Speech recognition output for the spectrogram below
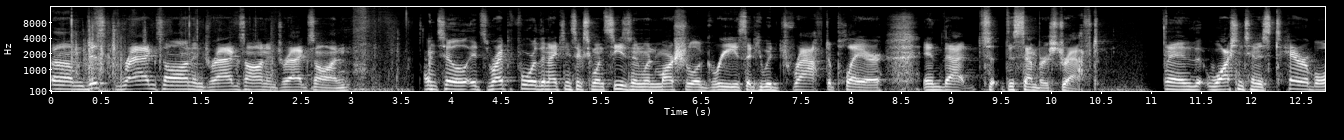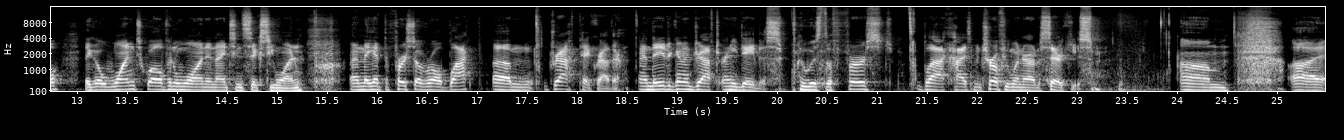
um, this drags on and drags on and drags on until it's right before the 1961 season when Marshall agrees that he would draft a player in that December's draft. And Washington is terrible. They go 1 12 and 1 in 1961, and they get the first overall black um, draft pick, rather. And they're going to draft Ernie Davis, who was the first black Heisman Trophy winner out of Syracuse. Um, uh,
